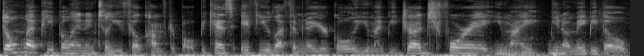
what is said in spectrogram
don't let people in until you feel comfortable because if you let them know your goal, you might be judged for it. You mm-hmm. might, you know, maybe they'll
